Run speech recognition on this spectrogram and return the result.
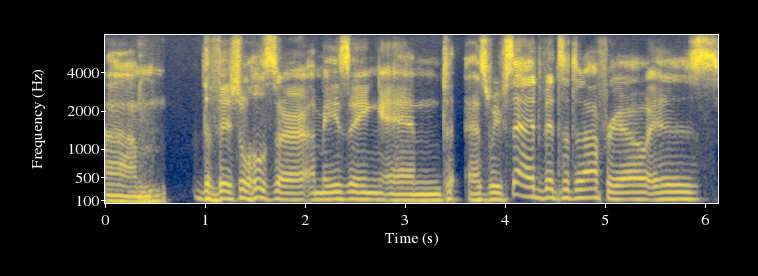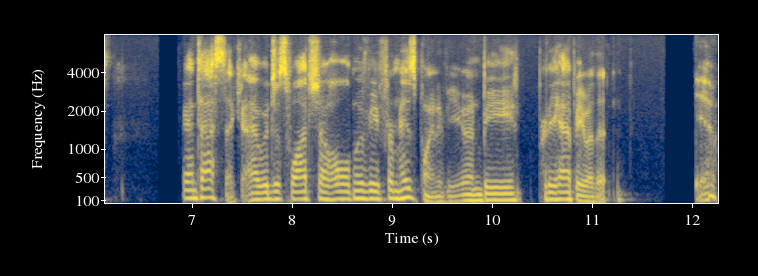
Um, the visuals are amazing, and as we've said, Vincent D'Onofrio is fantastic. I would just watch a whole movie from his point of view and be pretty happy with it. Yeah.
